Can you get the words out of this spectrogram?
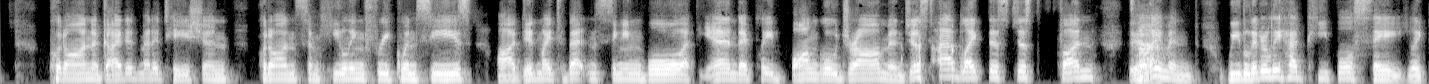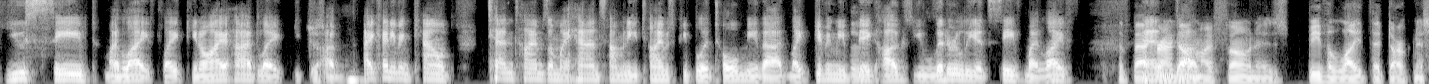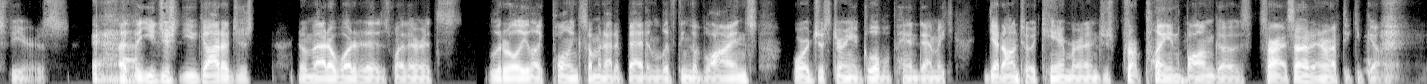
put on a guided meditation put on some healing frequencies uh, did my Tibetan singing bowl. At the end, I played bongo drum and just had like this just fun Yeah. time. And we literally had people say, like, you saved my life. Like, you know, I had like, Just- I, I can't even count 10 times on my hands how many times people had told me that, like, giving me The- big hugs. You literally had saved my life. The background and, uh, on my phone is "Be the light that darkness fears." Uh, you just you gotta just no matter what it is, whether it's literally like pulling someone out of bed and lifting the blinds, or just during a global pandemic, get onto a camera and just start playing bongos. Sorry, sorry to interrupt you. Keep going.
